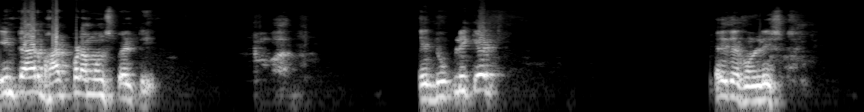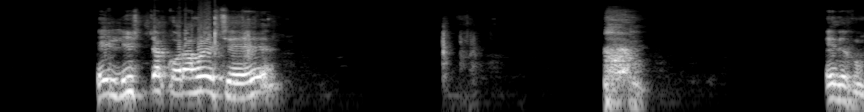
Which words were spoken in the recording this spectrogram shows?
entire Bhatpara municipality এই ডুপ্লিকেট এই দেখুন লিস্ট এই লিস্টটা করা হয়েছে এই দেখুন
